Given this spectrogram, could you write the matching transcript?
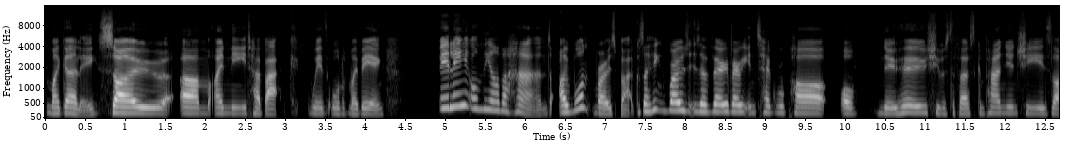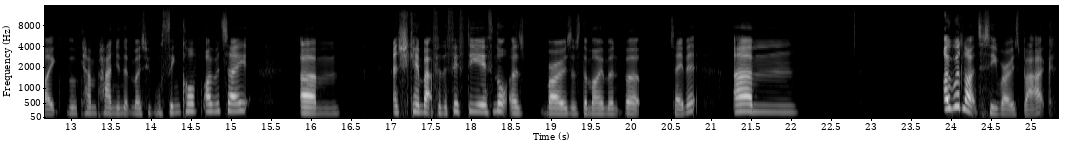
my girly, so um, I need her back with all of my being. Billie, on the other hand, I want Rose back because I think Rose is a very, very integral part of New Who. She was the first companion. She is like the companion that most people think of, I would say. Um, and she came back for the fiftieth, not as Rose as the moment, but save it. Um, I would like to see Rose back,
